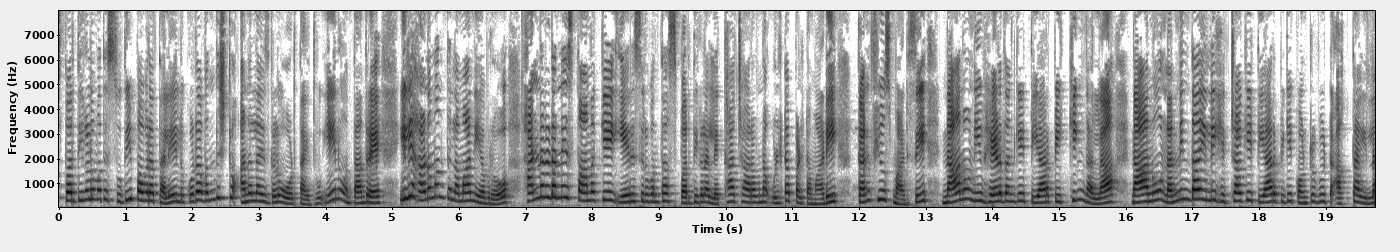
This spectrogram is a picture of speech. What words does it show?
ಸ್ಪರ್ಧಿಗಳು ಮತ್ತೆ ಸುದೀಪ್ ಅವರ ತಲೆಯಲ್ಲೂ ಕೂಡ ಒಂದಿಷ್ಟು ಅನಲೈಸ್ಗಳು ಓಡ್ತಾ ಇದ್ವು. ಏನು ಅಂತ ಅಂದ್ರೆ, ಇಲ್ಲಿ ಹನುಮಂತ ಲಮಾನಿ ಅವರು ಹನ್ನೆರಡನೇ ಸ್ಥಾನಕ್ಕೆ ಏರಿಸಿರುವಂತಹ ಸ್ಪರ್ಧಿಗಳ ಲೆಕ್ಕಾಚಾರವನ್ನ ಉಲ್ಟಾ ಪಲ್ಟ ಮಾಡಿ ಕನ್ಫ್ಯೂಸ್ ಮಾಡಿಸಿ, ನಾನು ನೀವು ಹೇಳ್ದಂಗೆ ಟಿ ಆರ್ ಪಿ ಕಿಂಗ್ ಅಲ್ಲ, ನಾನು ನನ್ನಿಂದ ಇಲ್ಲಿ ಹೆಚ್ಚಾಗಿ ಟಿ ಆರ್ ಪಿಗೆ ಕಾಂಟ್ರಿಬ್ಯೂಟ್ ಆಗ್ತಾ ಇಲ್ಲ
